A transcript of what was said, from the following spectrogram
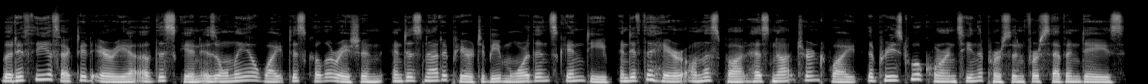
But if the affected area of the skin is only a white discoloration and does not appear to be more than skin deep, and if the hair on the spot has not turned white, the priest will quarantine the person for seven days.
